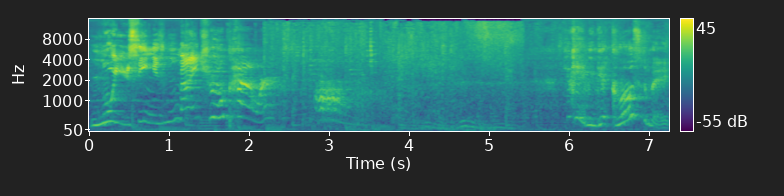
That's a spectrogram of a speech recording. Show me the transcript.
Three? What you're seeing is my true power. Oh. You can't even get close to me.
